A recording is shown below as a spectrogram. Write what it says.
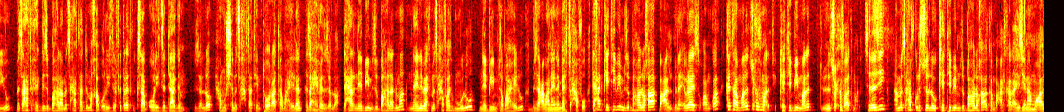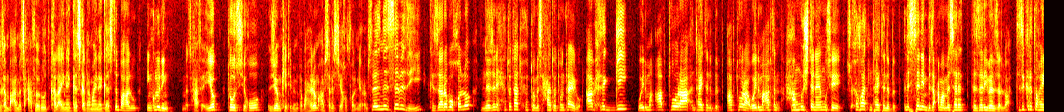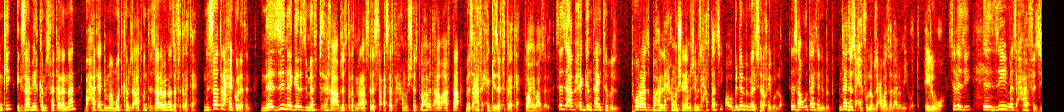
እዩ መፅሓፈ ሕጊ ዝበሃላ መፅሓፍታት ድማ ካብ ኦሪት ዘፍጥረት ክሳብ ኦሪት ዘዳግም ዘሎ ሓሙሽተ መጽሓፍታት እየን ቶራ ተባሂለን ተጻሒፈን ዘለዋ። ደሓር ነቢም ዝበሃላ ድማ ናይ ነብያት መጽሓፋት ብምሉኡ ነቢም ተባሂሉ ብዛዕባ ናይ ነብያት ዝጸሓፉ። ደሓር ኬቲቢም ዝበሃሉ ከኣ በዓል ብናይ እብራይስጢ ቋንቋ ክታብ ማለት ጽሑፍ ማለት እዩ። ኬቲቢም ማለት ጽሑፋት ማለት። ስለዚ ኣብ መጽሓፍ ቅዱስ ዘለዉ ኬቲቢም ዝበሃሉ ከኣ ከም በዓል ካልኣይ ዜና መዋእል ከም በዓል መጽሓፈ ሩት፣ ካልኣይ ነገስት፣ ቀዳማይ ነገስት ዝበሃሉ including። መጽሓፈ እዮብ ተወሲኹዎ እዚኦም ኬቲብም ተባሂሎም ኣብ ሰለስተ ይኸፈሉ ነይሮም ስለዚ ነዚ ሰብ እዚ ክዛረቦ ከሎ ነዚ ናይ ሕቶታት ሕቶ ምስ ሓተቶ እንታይ ኢሉ ኣብ ሕጊ ወይ ድማ ኣብ ቶራ እንታይ ተንብብ ኣብ ቶራ ወይ ድማ ኣብተን ሓሙሽተ ናይ ሙሴ ጽሑፋት እንታይ ተንብብ እንሰን እየን ብዛዕባ መሰረት ተዘሪበን ዘለዋ ትዝክሪ ተኮይንኪ እግዚኣብሄር ከም ዝፈጠረናን ብሓጢኣት ድማ ሞት ከም ዝኣትወን ተዛረበና ዘፍጥረት እያ ንሳ ጥራሕ ኣይኮነትን ነዚ ነገር እዚ መፍትሒ ከኣ ኣብ ዘፍጥረት ምዕራፍ 3 ዓሰርተ ሓሙሽተ ዝተዋህበት ኣብ ኣብታ መጽሓፍ ሕጊ ዘፍጥረት እያ ተዋሂባ ዘላ ስለዚ ኣብ ሕጊ እንታይ ትብል ቶራ ዝበሃል ናይ ሓሙሽተ ናይ ሙሴ መጽሓፍታት ሲ ኣብኡ ብደንቢ መልሲ ረኺቡ ኣሎ ስለዚ ኣብኡ እንታይ ተንብብ እንታይ ተጻሒፉ ኣሎ ብዛዕባ ዘላለም ህይወት ኢልዎ ስለዚ እዚ መጽሓፍ እዚ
